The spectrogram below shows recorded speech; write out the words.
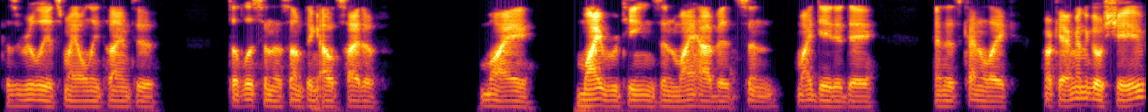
because really it's my only time to to listen to something outside of my my routines and my habits and my day to day. And it's kind of like, okay, I'm gonna go shave,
